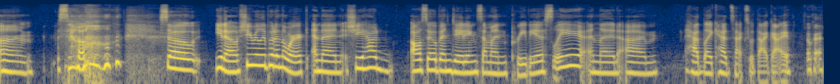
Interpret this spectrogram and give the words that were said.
Um, so, so you know, she really put in the work, and then she had also been dating someone previously, and then um, had like had sex with that guy. Okay.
